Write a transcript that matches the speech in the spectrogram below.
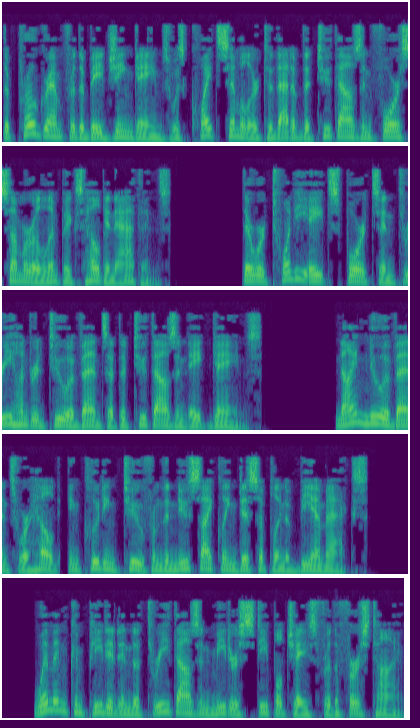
The program for the Beijing Games was quite similar to that of the 2004 Summer Olympics held in Athens. There were 28 sports and 302 events at the 2008 Games. Nine new events were held, including two from the new cycling discipline of BMX. Women competed in the 3,000 metres steeplechase for the first time.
